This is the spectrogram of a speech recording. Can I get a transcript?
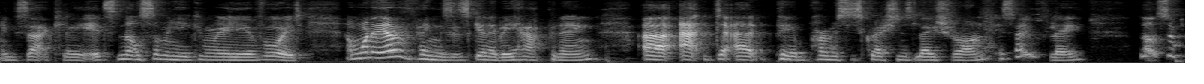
Exactly. It's not something you can really avoid. And one of the other things that's going to be happening uh, at, at Premises Questions later on is hopefully lots of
